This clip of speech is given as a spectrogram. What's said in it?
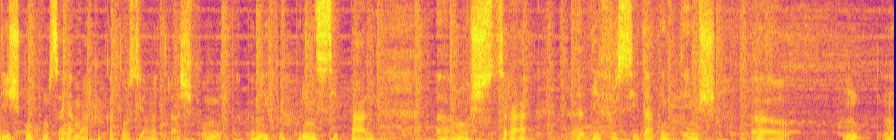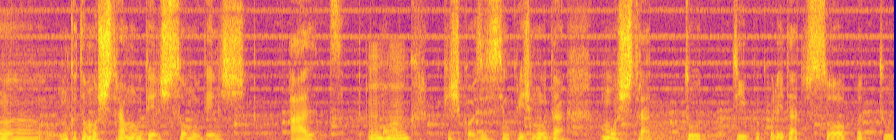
Desde que comecei a marca 14 anos atrás, foi para mim foi principal ah, mostrar a diversidade em termos uh, um, uh, um que mostrar modelos, são modelos alto, magro, que as coisas assim. Eu quis mudar, mostrar todo tipo de qualidade de pessoa, para tudo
